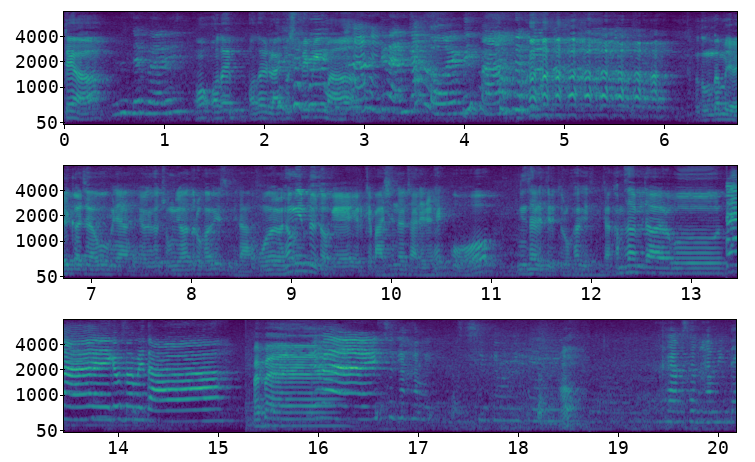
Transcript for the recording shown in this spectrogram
Thế hả? Ừ, Để về đi. Ờ, ở đây ở đây live streaming mà Cái này anh cắt rồi, em biết mà. 농담은 여기까지 하고 그냥 여기서 종료하도록 하겠습니다. 오늘 형님들 덕에 이렇게 맛있는 자리를 했고 인사를 드리도록 하겠습니다. 감사합니다, 여러분. 감사합니다. 바이바이. 바이바이. 수고합니다. 수고합니다. 어? 감사합니다.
